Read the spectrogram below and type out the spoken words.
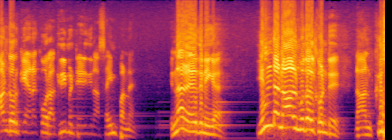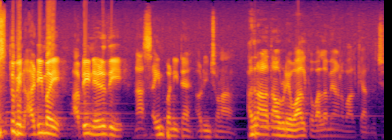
ஆண்டோருக்கு எனக்கு ஒரு அக்ரிமெண்ட் எழுதி நான் சைன் பண்ணேன். என்ன எழுதுனீங்க? இந்த நாள் முதல் கொண்டு நான் கிறிஸ்துவின் அடிமை அப்படின்னு எழுதி நான் சைன் பண்ணிட்டேன் அப்படின்னு சொன்னார் அதனால தான் அவருடைய வாழ்க்கை வல்லமையான வாழ்க்கையா இருந்துச்சு.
